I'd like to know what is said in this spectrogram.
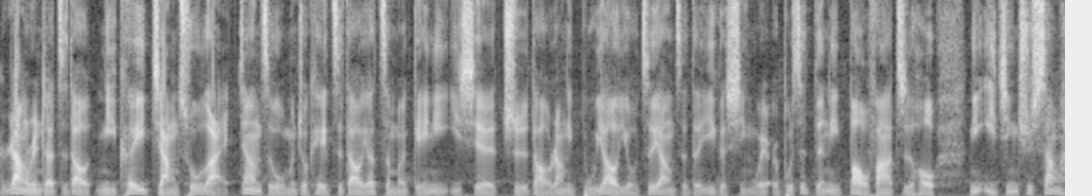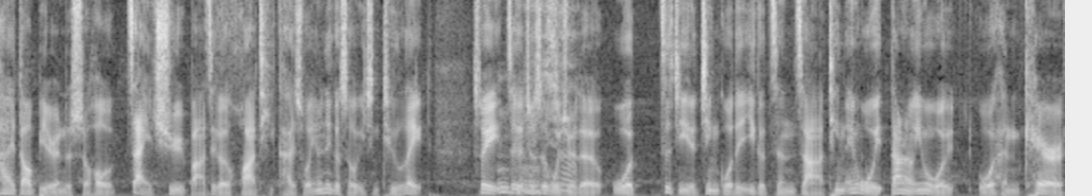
让人家知道你可以讲出来，这样子我们就可以知道要怎么给你一些指导，让你不要有这样子的一个行为，而不是等你爆发之后，你已经去伤害到别人的时候，再去把这个话题开出来，因为那个时候已经 too late。所以这个就是我觉得我自己也经过的一个挣扎。听，因为我当然因为我我很 care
